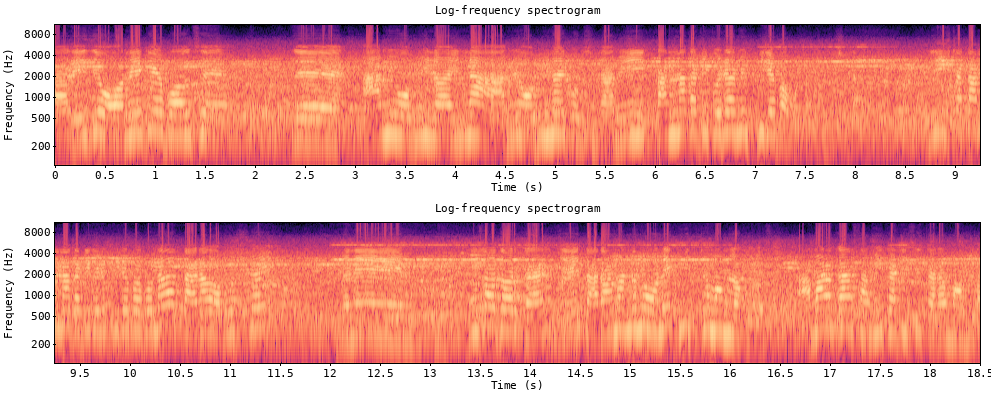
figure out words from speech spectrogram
আর এই যে অনেকে বলছে যে আমি অভিনয়, না, আমি অভিনয় করছি না, আমি কান্নাকাটি করে আমি ফিরে পাবো না। জিনিসটা জিনিসটা কান্নাকাটি করে ফিরে পাবো না, তারা অবশ্যই মানে বোঝা দরকার যে তারা আমার নামে অনেক মিথ্যা মামলা করেছে। আমার গাছ আমি কাটিছি, তারা মামলা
